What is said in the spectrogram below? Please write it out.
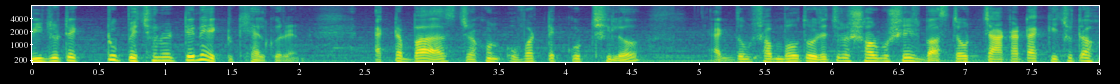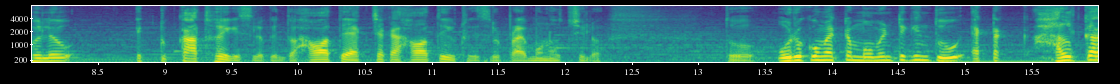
ভিডিওটা একটু পেছনে টেনে একটু খেয়াল করেন। একটা বাস যখন ওভারটেক করছিল, একদম সম্ভবত ওটা ছিল সর্বশেষ বাসটা, ওর চাকাটা কিছুটা হলেও একটু কাত হয়ে গেছিল কিন্তু, হাওয়াতে এক চাকা হাওয়াতেই উঠে গেছিল প্রায় মনে হচ্ছিল। তো ওইরকম একটা মোমেন্টে কিন্তু একটা হালকা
